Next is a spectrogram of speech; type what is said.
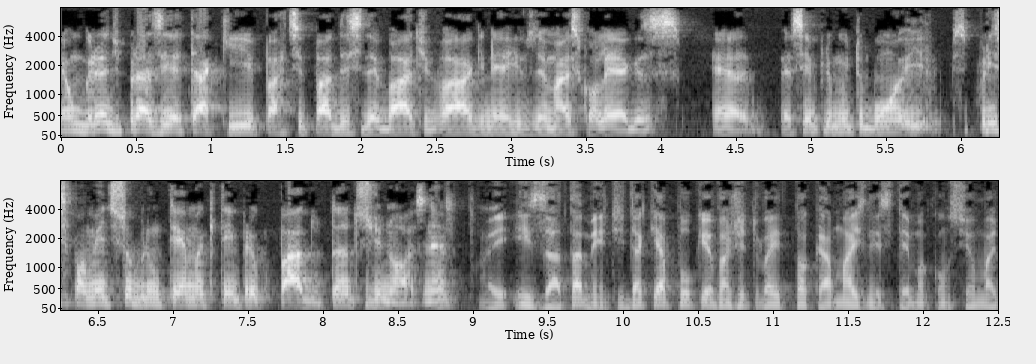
É um grande prazer estar aqui, participar desse debate, Wagner e os demais colegas. É, é, sempre muito bom, e principalmente sobre um tema que tem preocupado tantos de nós, né? É, exatamente. E daqui a pouco a gente vai tocar mais nesse tema com o senhor, mas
